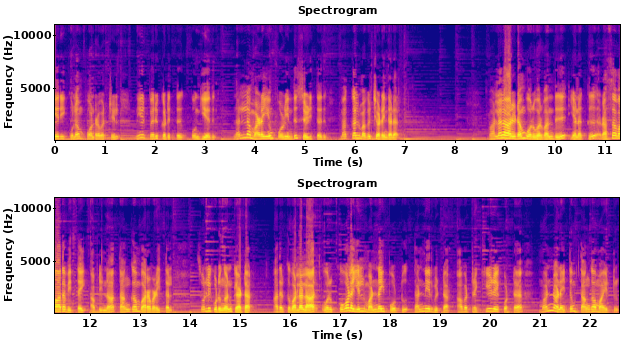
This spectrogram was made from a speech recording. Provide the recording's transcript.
ஏரி குளம் போன்றவற்றில் நீர் பெருக்கெடுத்து பொங்கியது. நல்ல மழையும் பொழிந்து செழித்தது. மக்கள் மகிழ்ச்சி அடைந்தனர் வள்ளலாரிடம் ஒருவர் வந்து எனக்கு ரசவாத வித்தை அப்படின்னா தங்கம் வரவழைத்தல். சொல்லிக் கொடுங்கன்னு கேட்டார். அதற்கு வள்ளலார் ஒரு குவளையில் மண்ணை போட்டு தண்ணீர் விட்டார். அவற்றை கீழே கொட்ட மண் அனைத்தும் தங்கமாயிற்று.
